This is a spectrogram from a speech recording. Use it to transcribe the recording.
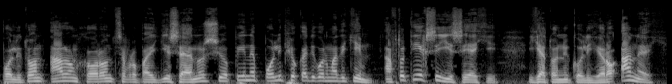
πολιτών άλλων χωρών της Ευρωπαϊκής Ένωσης οι οποίοι είναι πολύ πιο κατηγορηματικοί. Αυτό τι εξήγηση έχει για τον Νίκο Λιγερό, αν έχει;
